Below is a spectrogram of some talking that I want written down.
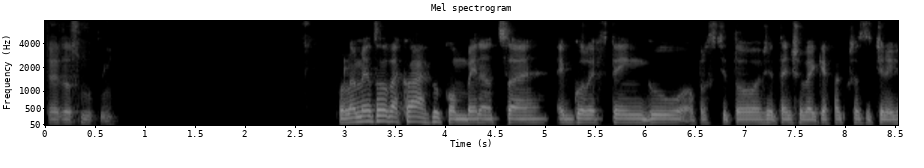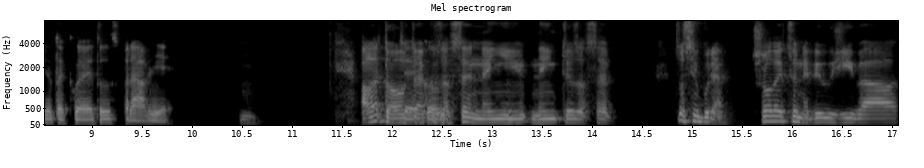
To je to smutný. Podle mě to je taková jako kombinace ego liftingu a prostě to, že ten člověk je fakt přesvědčený, že takhle je to správně. Ale to, Že to jako jako- zase není, není to zase, co si bude. Člověk, co nevyužívá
